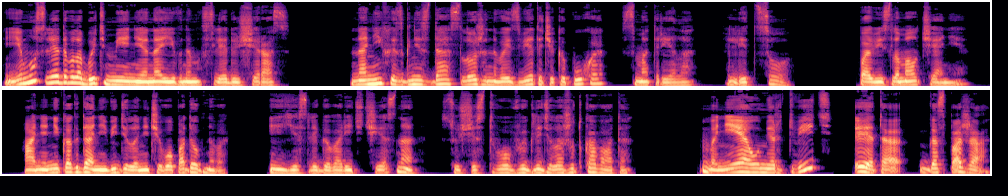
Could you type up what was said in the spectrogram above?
Ему следовало быть менее наивным в следующий раз. На них из гнезда, сложенного из веточек и пуха, смотрело лицо. Повисло молчание. Аня никогда не видела ничего подобного. И, если говорить честно, существо выглядело жутковато. «Мне умертвить это, госпожа?»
